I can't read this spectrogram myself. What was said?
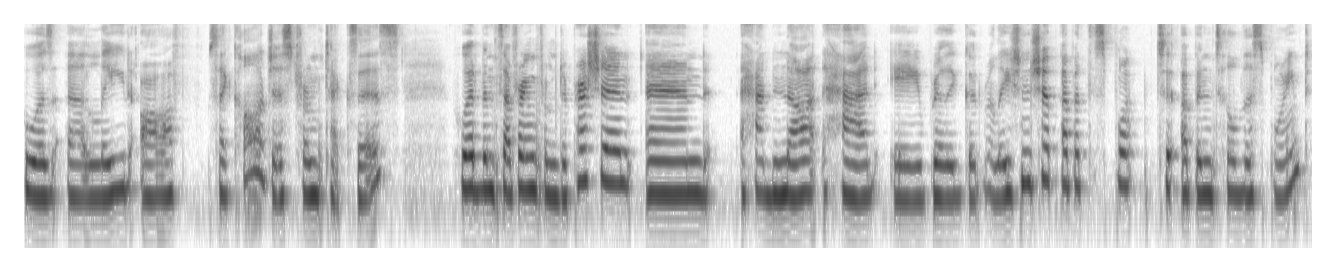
who was a laid off psychologist from Texas who had been suffering from depression and had not had a really good relationship up at this point to up until this point.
